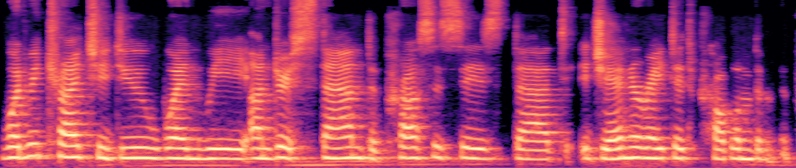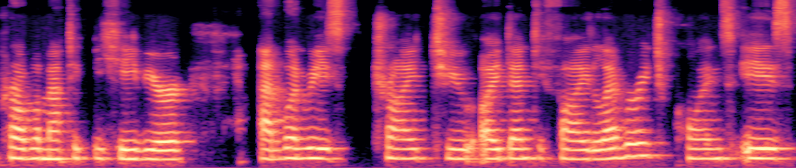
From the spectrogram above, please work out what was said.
what we try to do when we understand the processes that generated problem problematic behavior and when we try to identify leverage points is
